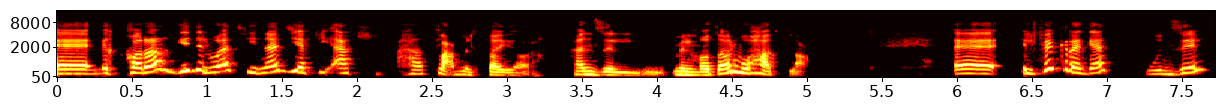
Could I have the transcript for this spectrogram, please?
آه القرار جه دلوقتي نادية في اكشن هطلع من الطيارة هنزل من المطار وهطلع. آه الفكرة جت ونزلت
